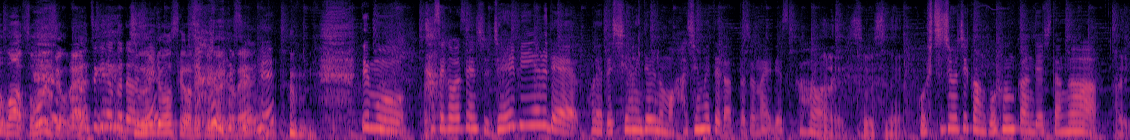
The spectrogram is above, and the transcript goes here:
あまあそうですよね。次のこと、ね、続いてますからね試合がね。ねでも長谷川選手 JBL でこうやって試合に出るのも初めてだったじゃないですか。はい、そうですね。こう出場時間5分間でしたが、はい、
